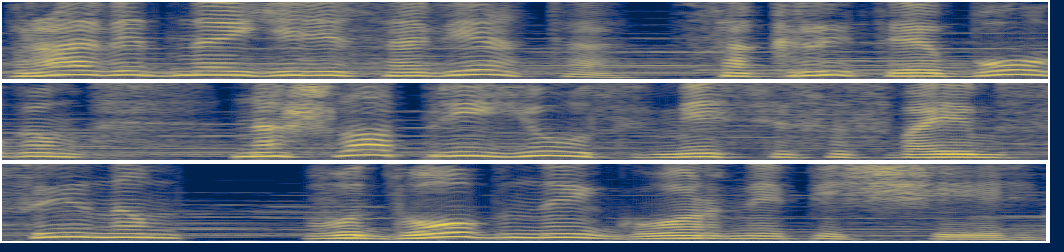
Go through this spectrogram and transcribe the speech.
праведная Елисавета, сокрытая Богом, нашла приют вместе со своим сыном в удобной горной пещере.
